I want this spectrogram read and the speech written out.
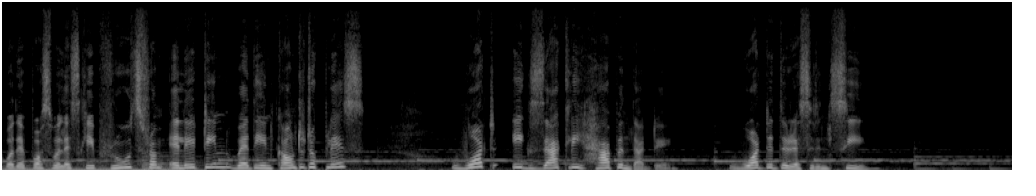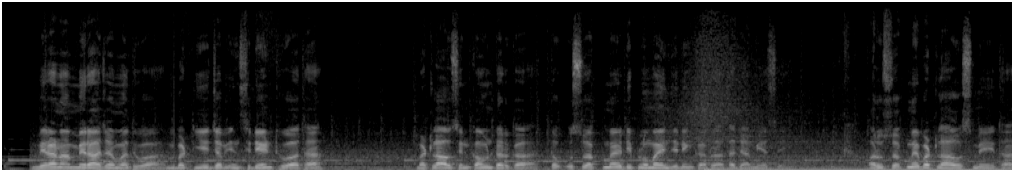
Were there possible escape routes from L18 where the encounter took place? What exactly happened that day? What did the residents see? मेरा नाम मिराज अहमद हुआ बट ये जब इंसिडेंट हुआ था, बटला हाउस इनकाउंटर का तो उस वक्त मैं डिप्लोमा इंजीनियरिंग कर रहा था जामिया से और उस वक्त मैं बटला हाउस में ही था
